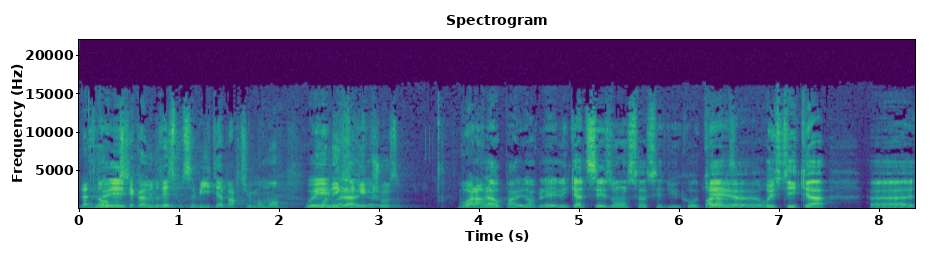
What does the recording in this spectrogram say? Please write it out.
là-dedans, parce qu'il y a quand même une responsabilité à partir du moment où on écrit quelque chose. Voilà. par exemple, les, quatre saisons, ça c'est du coquet. Euh, Rustica, euh,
